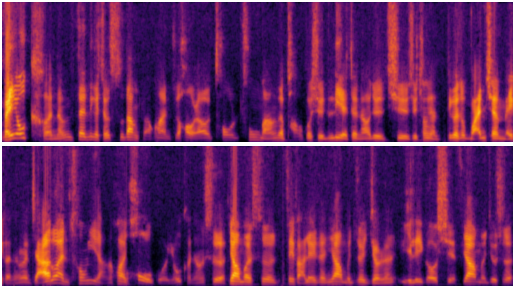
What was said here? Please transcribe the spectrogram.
没有可能在那个球适当转换之后，然后匆匆忙的跑过去列阵，然后就去去冲抢，这个是完全没可能的。假如乱冲一两的话，后果有可能是要么是非法列阵，要么就是有人 illegal shift，要么就就。是，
